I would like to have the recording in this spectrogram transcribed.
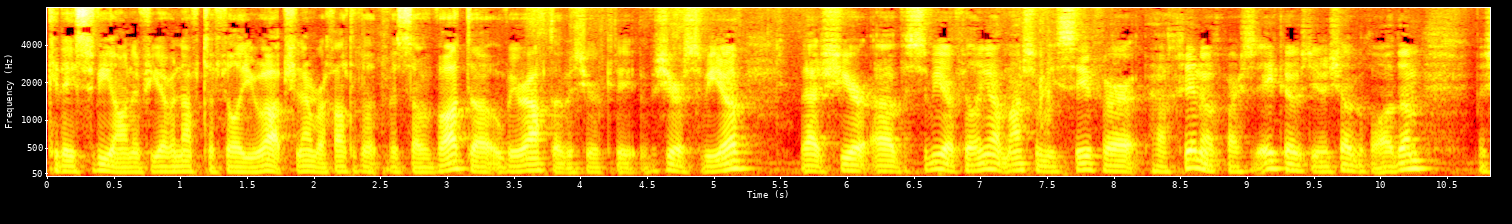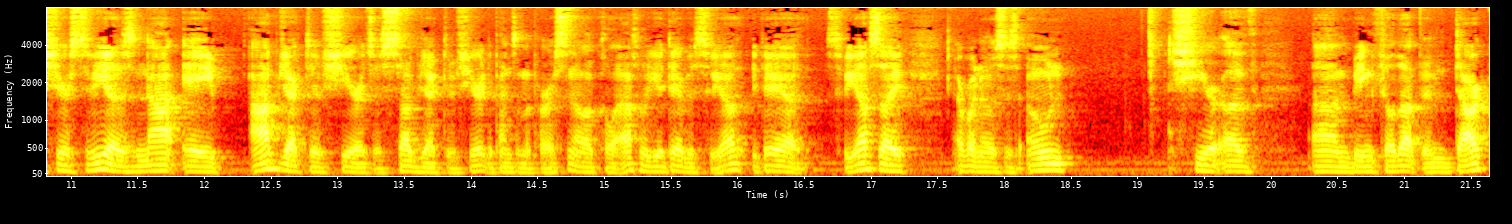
Kedei Svion if you have enough to fill you up. That shear of Svia filling up. Mashim Sefer Hachinuch Parshas Ekos Dina Shabbat Adam. The shear Svia is not a objective shear; it's a subjective shear. It depends on the person. Everyone knows his own shear of um, being filled up. In if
